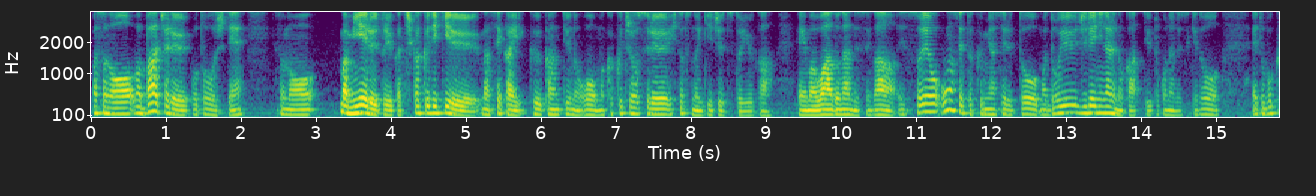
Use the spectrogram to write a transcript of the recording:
まあ、その、まあ、バーチャルを通して、その、まあ、見えるというか知覚できる、まあ、世界、空間っていうのを、まあ、拡張する一つの技術というか、えーまあ、ワードなんですが、それを音声と組み合わせると、まあ、どういう事例になるのかっていうとこなんですけど、えっと、僕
